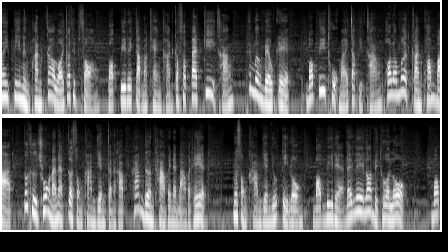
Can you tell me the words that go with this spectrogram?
ในปี 1992 บ๊อบบี้ได้กลับมาแข่งขันกับสเปดกี้อีกครั้ง ที่เมืองเบลเกรด บ๊อบบี้ถูกหมายจับอีกครั้งเพราะละเมิดการคว่ำบาตร ก็คือช่วงนั้นเนี่ยเกิดสงครามเย็นกันนะครับ ห้ามเดินทางไปในบางประเทศ เมื่อสงครามเย็นยุติลง บ๊อบบี้เนี่ยได้เล่ร่อนไปทั่วโลก บ๊อบ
